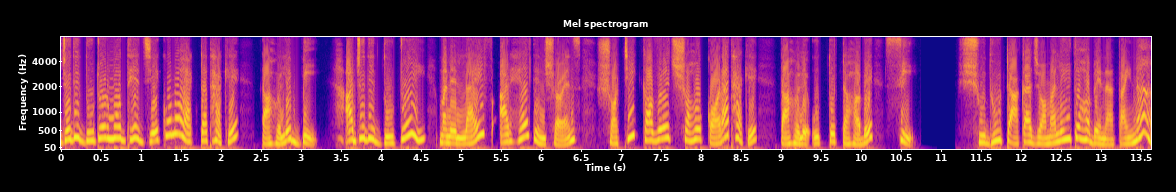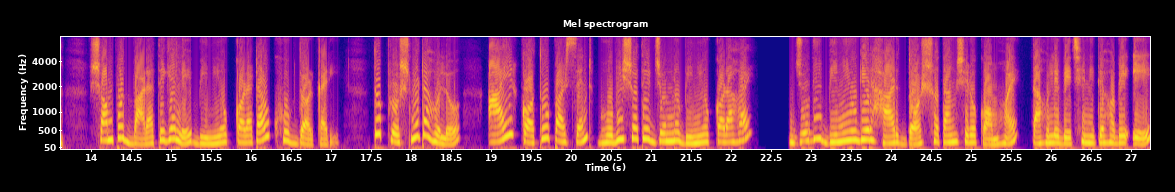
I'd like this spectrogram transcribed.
যদি দুটোর মধ্যে যে কোনো একটা থাকে, তাহলে বি। আর যদি দুটোই মানে লাইফ আর হেলথ ইন্স্যুরেন্স, সঠিক কাভারেজ সহ করা থাকে, তাহলে উত্তরটা হবে সি। শুধু টাকা জমালেই তো হবে না, তাই না? সম্পদ বাড়াতে গেলে বিনিয়োগ করাটাও খুব দরকারি। তো প্রশ্নটা হল, আয়ের কত পার্সেন্ট ভবিষ্যতের জন্য বিনিয়োগ করা হয়? যদি বিনিয়োগের হার দশ শতাংশেরও কম হয়, তাহলে বেছে নিতে হবে এ,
